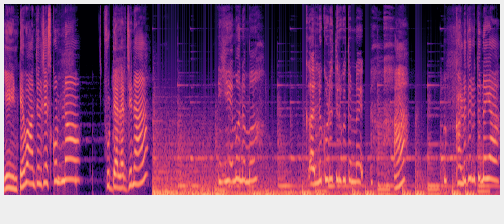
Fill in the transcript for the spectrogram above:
ఏంటే వాంతులు చేసుకుంటున్నావు? ఫుడ్ ఎలర్జీనా ఏమోనమ్మా కళ్ళు కూడా తిరుగుతున్నాయి. ఆ? కళ్ళు తిరుగుతున్నాయా?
